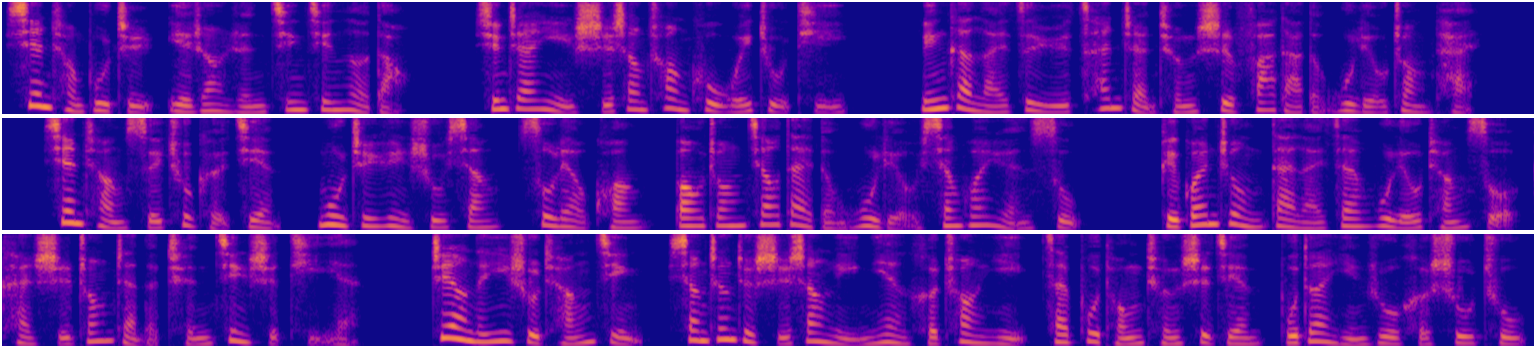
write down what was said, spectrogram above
现场布置也让人津津乐道。巡展以时尚创库为主题，灵感来自于参展城市发达的物流状态。现场随处可见木质运输箱、塑料筐、包装胶带等物流相关元素，给观众带来在物流场所看时装展的沉浸式体验。这样的艺术场景象征着时尚理念和创意在不同城市间不断引入和输出。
